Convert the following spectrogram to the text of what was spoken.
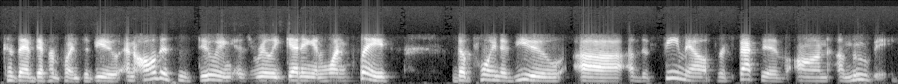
because they have different points of view. And all this is doing is really getting in one place the point of view uh, of the female perspective on a movie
